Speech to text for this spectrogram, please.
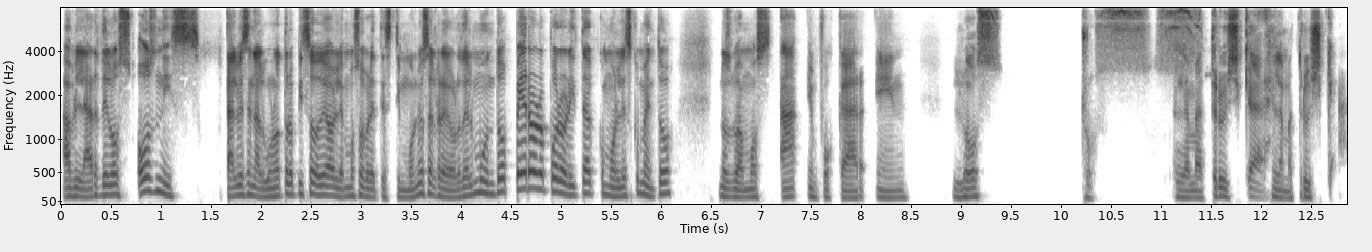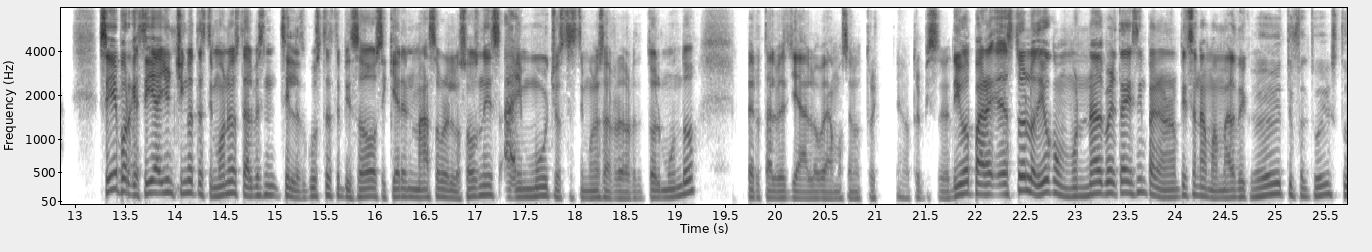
hablar de los OSNIs. Tal vez en algún otro episodio hablemos sobre testimonios alrededor del mundo, pero por ahorita, como les comento, nos vamos a enfocar en los rusos. En la matrushka. En la matrushka. Sí, porque sí, hay un chingo de testimonios. Tal vez si les gusta este episodio, si quieren más sobre los OSNIs, hay muchos testimonios alrededor de todo el mundo, pero tal vez ya lo veamos en otro, en otro episodio. Digo, para esto lo digo como un advertising para que no empiecen a mamar de que "Ay, te faltó esto,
